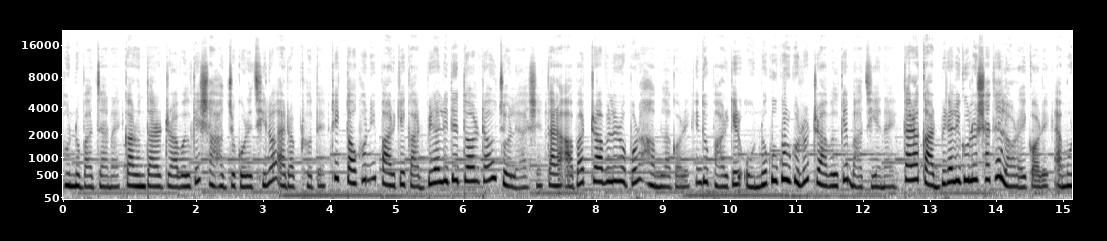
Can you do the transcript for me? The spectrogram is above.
ধন্যবাদ জানায়, কারণ তারা ট্রাভেলকে সাহায্য করেছিল অ্যাডাপ্ট হতে। ঠিক তখনই পার্কে কাঠবিড়ালিদের দলটাও চলে আসে। তারা আবার ট্রাভেলের ওপর হামলা করে, কিন্তু পার্কের অন্য কুকুরগুলো ট্রাভেলকে বাঁচিয়ে নেয়। তারা কাঠবিড়ালিগুলোর সাথে লড়াই করে। এমন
